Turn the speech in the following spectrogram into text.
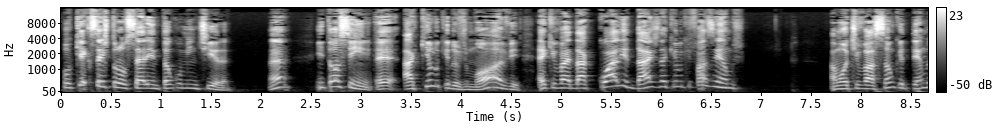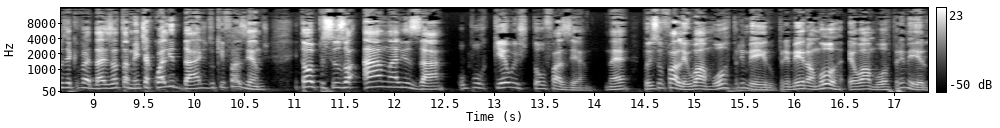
Por que, que vocês trouxeram então com mentira? Né? Então, assim, é, aquilo que nos move é que vai dar qualidade daquilo que fazemos. A motivação que temos é que vai dar exatamente a qualidade do que fazemos. Então eu preciso analisar o porquê eu estou fazendo, né? Por isso eu falei, o amor primeiro. O primeiro amor é o amor primeiro.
